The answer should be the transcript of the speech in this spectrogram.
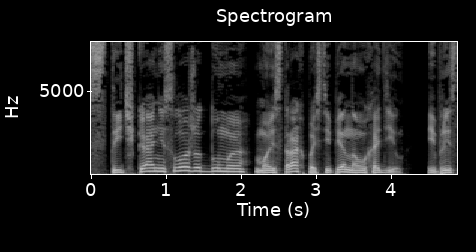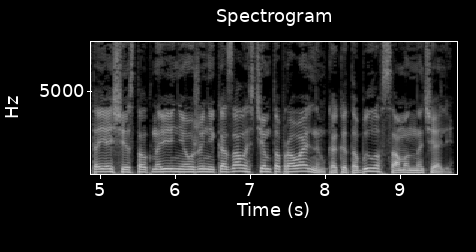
Стычка не сложат, думаю, мой страх постепенно уходил, и предстоящее столкновение уже не казалось чем-то провальным, как это было в самом начале.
